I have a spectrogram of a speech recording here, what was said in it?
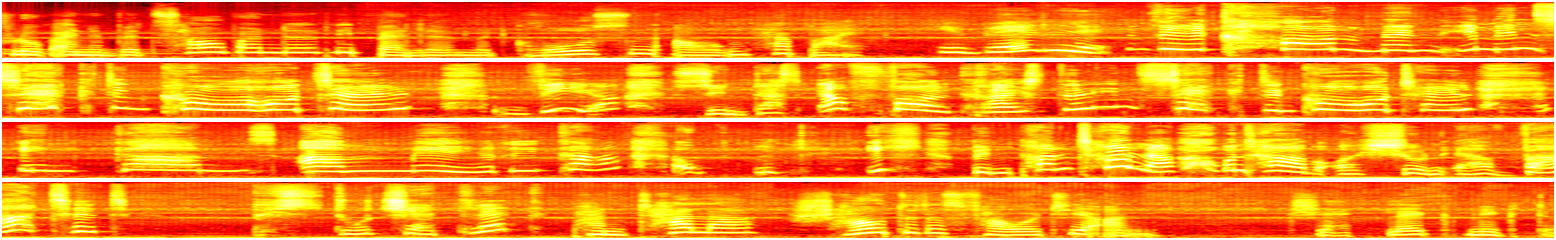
flog eine bezaubernde Libelle mit großen Augen herbei. Libelle. Willkommen im Insektenkurhotel. Wir sind das erfolgreichste Insektenkurhotel in ganz Amerika. Ich bin Pantalla und habe euch schon erwartet. Bist du Jetlag? Pantalla schaute das Faultier an. Jetlag nickte.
